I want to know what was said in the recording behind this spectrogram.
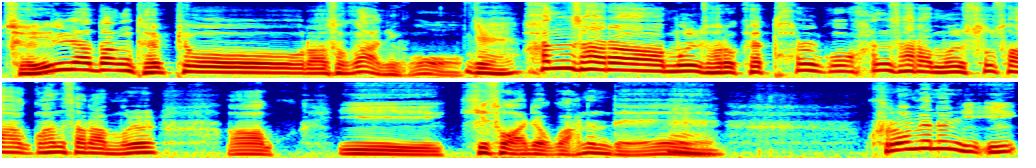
제1야당 대표라서가 아니고 예. 한 사람을 저렇게 털고 한 사람을 수사하고 한 사람을 어 이 기소하려고 하는데 음. 그러면은 이,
